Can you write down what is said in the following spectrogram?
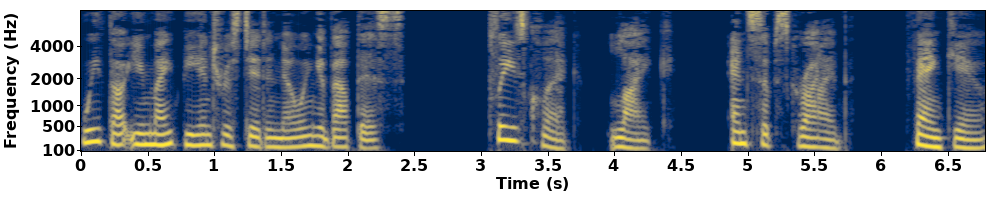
We thought you might be interested in knowing about this. Please click like and subscribe. Thank you.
